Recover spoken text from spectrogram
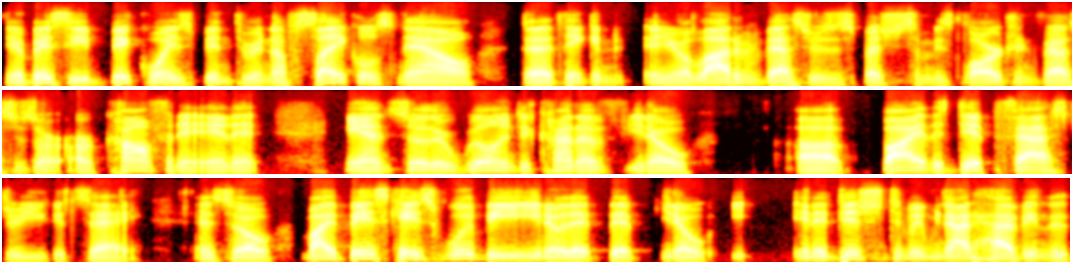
you know, basically Bitcoin's been through enough cycles now that I think, you know, a lot of investors, especially some of these larger investors are, are confident in it. And so they're willing to kind of, you know, uh, buy the dip faster, you could say. And so my base case would be, you know, that, that you know, in addition to maybe not having the,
